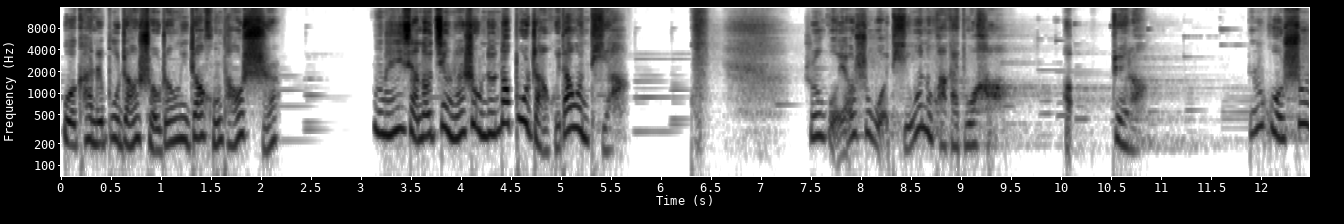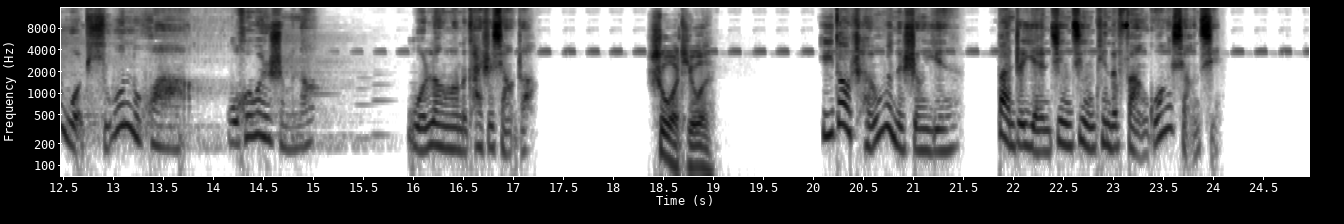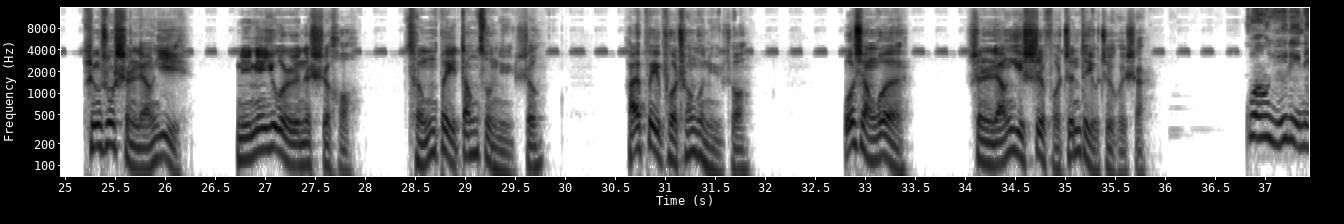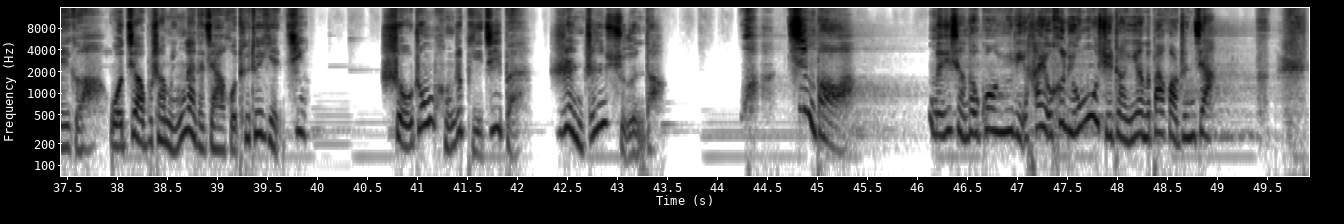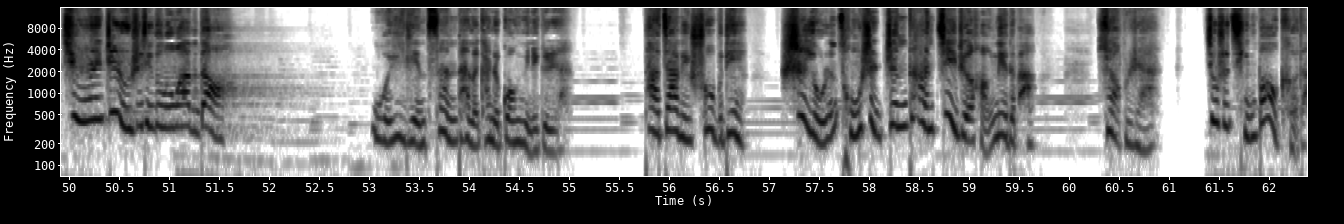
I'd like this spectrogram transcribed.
我看着部长手中那张红桃十，没想到竟然是轮到部长回答问题啊！如果要是我提问的话，该多好！哦，对了，如果是我提问的话，我会问什么呢？我愣愣的开始想着。是我提问。一道沉稳的声音伴着眼镜镜片的反光响起。听说沈良义，你念幼儿园的时候曾被当作女生，还被迫穿过女装。我想问，沈良义是否真的有这回事儿？光宇里那个我叫不上名来的家伙推推眼镜，手中捧着笔记本，认真询问道：“哇，劲爆啊！没想到光宇里还有和刘牧学长一样的八卦专家。” 居然连这种事情都能挖得到！我一脸赞叹的看着光宇那个人，他家里说不定是有人从事侦探记者行列的吧，要不然就是情报科的。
